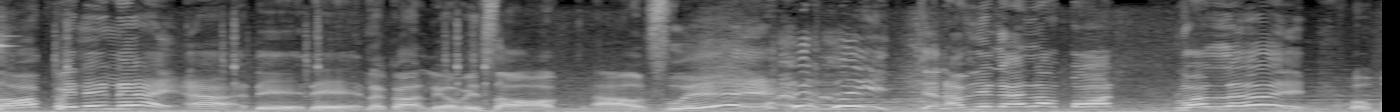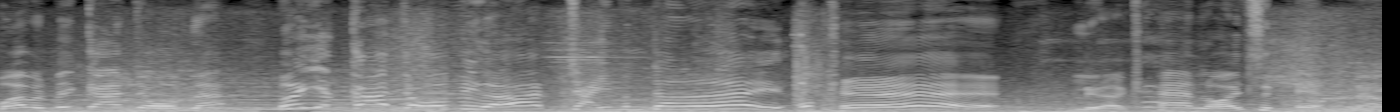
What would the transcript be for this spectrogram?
ลอกไปเรื่อยๆ อะเดเดแล้วก็เหลือไปสองเอาสิจะทำยังไงล่ะบอสวันเลย ผมว่ามันไม่กล้าโจมแล้วเฮ้ยยังกล้าโจมอีกเหรอใจมันได้ โอเค เหลือแค่ร้อยสิบเอ็ดนะ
